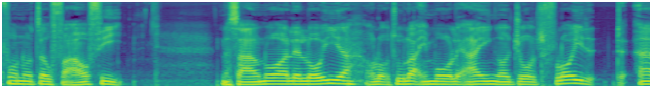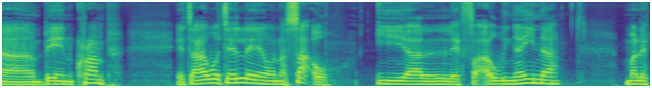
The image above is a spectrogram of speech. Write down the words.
fono tau whao fi. Na sa noa le loia o tūla i mō le ainga o George Floyd, uh, Ben Crump, e tā ua tele o na sao i a le ma le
